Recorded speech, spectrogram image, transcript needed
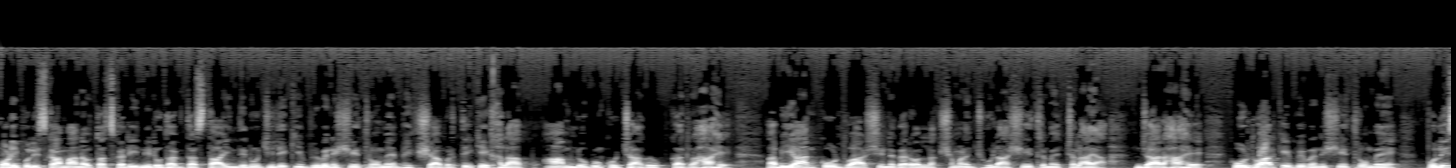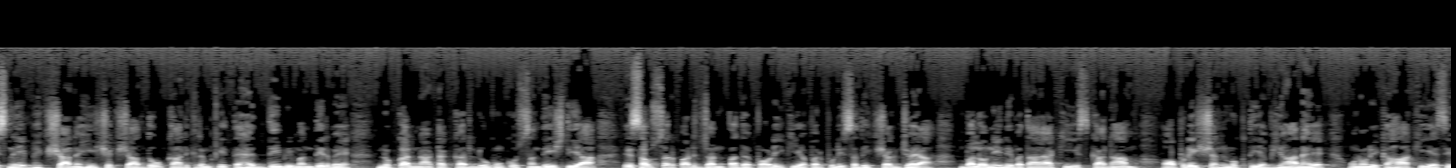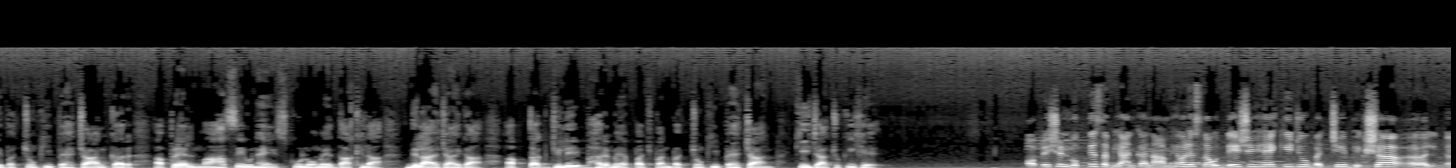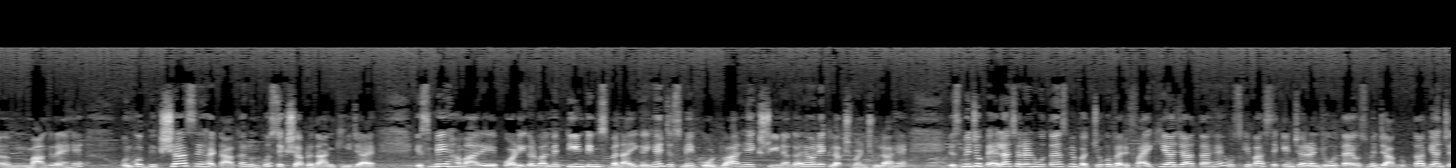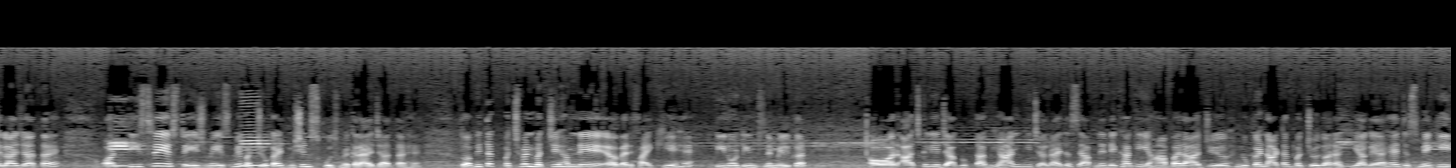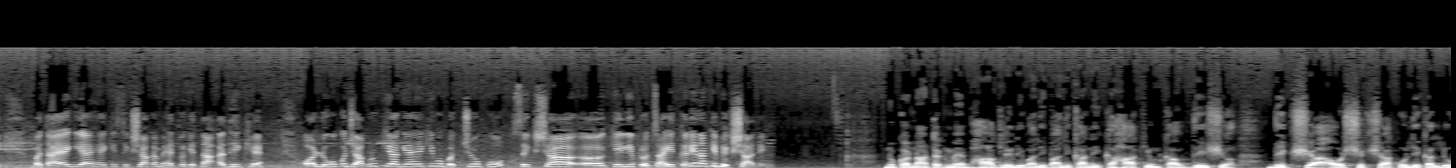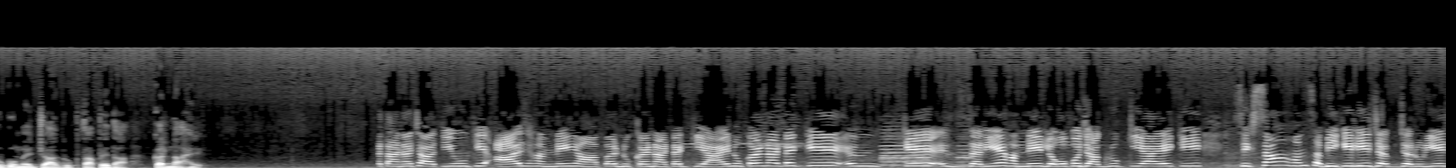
Pauri police का मानव तस्करी निरोधक दस्ता इन दिनों ज़िले की विभिन्न क्षेत्रों में भिक्षावृत्ति के खिलाफ आम लोगों को जागरूक कर रहा है। अभियान कोटद्वार, श्रीनगर और लक्ष्मण झूला क्षेत्र में चलाया जा रहा है। कोटद्वार के विभिन्न क्षेत्रों में पुलिस ने भिक्षा नहीं, शिक्षा दो कार्यक्रम के तहत देवी मंदिर में नुक्कड़ नाटक कर लोगों को संदेश दिया। इस अवसर पर जनपद पौड़ी की अपर पुलिस अधीक्षक जया बलौनी ने बताया कि इसका नाम ऑपरेशन मुक्ति अभियान है। उन्होंने कहा कि ऐसे बच्चों की पहचान कर अप्रैल माह से उन्हें स्कूलों में दाखिला दिलाया जाएगा। अब तक ज़िले भर में पचपन बच्चों की पहचान की जा चुकी है। ऑपरेशन मुक्त इस अभियान का नाम है और इसका उद्देश्य है कि जो बच्चे भिक्षा मांग रहे हैं, उनको भिक्षा से हटाकर उनको शिक्षा प्रदान की जाए। इसमें हमारे पौड़ी गढ़वाल में तीन टीम्स बनाई गई हैं, जिसमें एक कोटद्वार है, एक श्रीनगर है और एक लक्ष्मण झूला है। इसमें जो पहला चरण होता है, इसमें बच्चों को वेरीफाई किया जाता है, उसके बाद सेकेंड चरण जो होता है, उसमें जागरूकता अभियान चलाया जाता है और तीसरे स्टेज में इसमें बच्चों का एडमिशन स्कूल्स में कराया जाता है। तो अभी तक पचपन बच्चे हमने वेरीफाई किए हैं, तीनों टीम्स ने मिलकर। और आजकल ये जागरूकता अभियान भी चल रहा है। जैसे आपने देखा कि यहाँ पर आज नुक्कड़ नाटक बच्चों द्वारा किया गया है जिसमें कि बताया गया है कि शिक्षा का महत्व कितना अधिक है और लोगों को जागरूक किया गया है कि वो बच्चों को शिक्षा के लिए प्रोत्साहित करें ना कि भिक्षा दें। नुक्कड़ नाटक में भाग लेने वाली बालिका ने कहा कि उनका उद्देश्य भिक्षा और शिक्षा को लेकर लोगों में जागरूकता पैदा करना है। बताना चाहती हूँ कि आज हमने यहाँ पर नुक्कड़ नाटक किया है। नुक्कड़ नाटक के के ज़रिए हमने लोगों को जागरूक किया है कि शिक्षा हम सभी के लिए ज़रूरी है।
